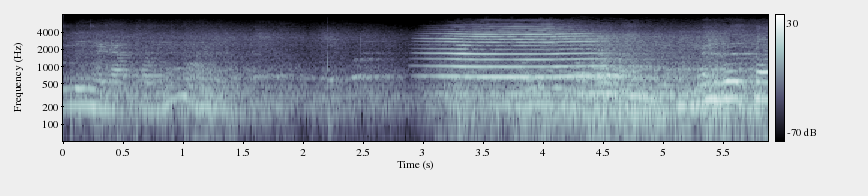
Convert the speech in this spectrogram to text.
Hindi na lapang mo. Maliit pa.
